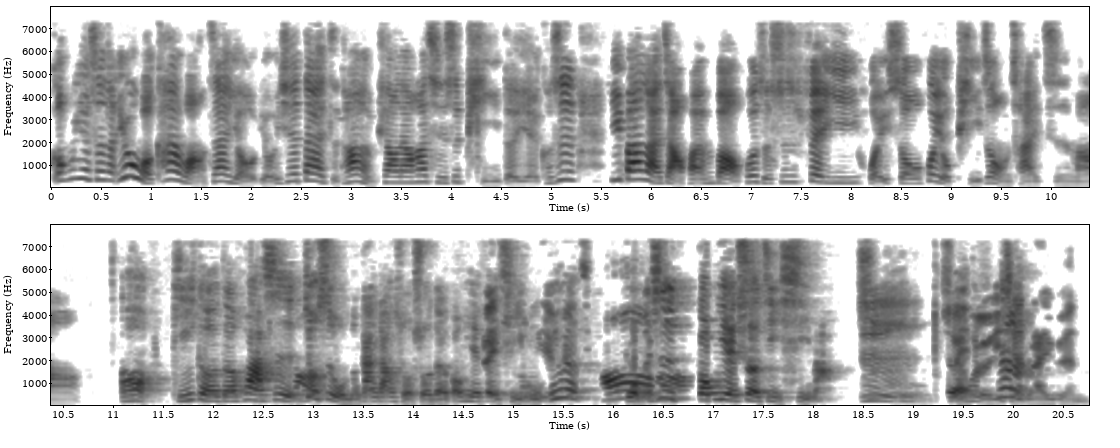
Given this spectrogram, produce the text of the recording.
工业生产，因为我看网站有有一些袋子，它很漂亮，它其实是皮的耶。可是，一般来讲，环保或者是废衣回收会有皮这种材质吗？哦，皮革的话是就是我们刚刚所说的工业废弃物，因为我们是工业设计系嘛。是，所以会有一些来源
